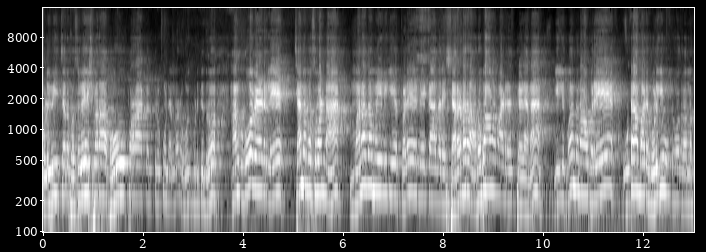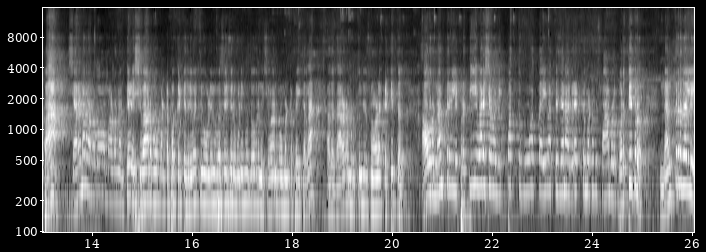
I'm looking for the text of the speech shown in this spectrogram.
ಉಳುವೀಚರ, ಬಸವೇಶ್ವರ, ಬಹುಪರಾಕ್ ಅಂತ ತಿಳ್ಕೊಂಡು ಎಲ್ಲರೂ ಹೋಗ್ಬಿಡ್ತಿದ್ರು. ಹಂಗೆ ಹೋಗ್ಬೇಡ್ರಿ ಚನ್ನ ಬಸವಣ್ಣ ಮನದ ಮೈಲಿಗೆ ತೊಳೆಯಬೇಕಾದರೆ ಶರಣರ ಅನುಭವ ಮಾಡ್ರಿ ಅಂತ ಹೇಳ್ಯಾನ. ಇಲ್ಲಿ ಬಂದು ನಾವು ಬರೇ ಊಟ ಮಾಡಿ, ಹೋಳಿಗೆ ಉಂಟು ಹೋದ್ರಲ್ಲಪ್ಪ, ಶರಣರ ಅನುಭವ ಮಾಡೋಣ ಅಂತೇಳಿ ಶಿವಾನುಭವ ಮಂಟಪ ಕಟ್ಟಿದ್ರು. ಇವತ್ತಿಗೂ ಉಳಿವಿ ಬಸವೇಶ್ವರ ಗುಡಿ ಮುಂದೆ ಹೋಗ್ರಿ ಶಿವಾನುಭವ ಮಂಟಪ ಐತಲ್ಲ, ಅದು ಧಾರವಾಡ ಮೃತ್ಯುಂಜಯ ಒಳಗೆ ಕಟ್ಟಿದ್ದರು ಅವ್ರ ನಂತರ ಇಲ್ಲಿ ಪ್ರತಿ ವರ್ಷ ಒಂದು ಇಪ್ಪತ್ತು, ಮೂವತ್ತು, ಐವತ್ತು ಜನ ವಿರಕ್ತ ಮಠದ ಸ್ವಾಮಿಗಳು ಬರ್ತಿದ್ರು. ನಂತರದಲ್ಲಿ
